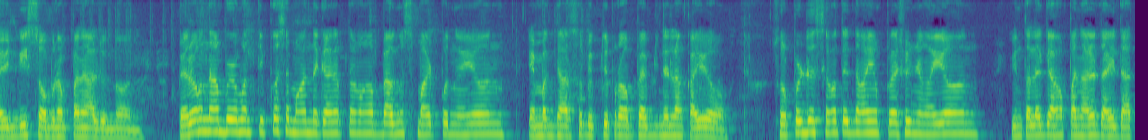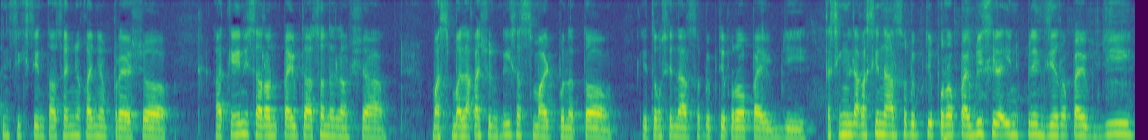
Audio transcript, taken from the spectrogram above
Ayun guys, sobrang panalo nun. Pero ang number one tip ko sa mga naghanap ng mga bagong smartphone ngayon, eh mag Narzo 50 Pro 5G na lang kayo. Super discounted na kayong presyo niya ngayon. Yun talaga ang panalo dahil dating 16,000 yung kanyang presyo. At ngayon is around 5,000 na lang siya. Mas malakas yung case sa smartphone na to. Itong si Narzo 50 Pro 5G. Kasing lakas si Narzo 50 Pro 5G sila Infinix Zero 5G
